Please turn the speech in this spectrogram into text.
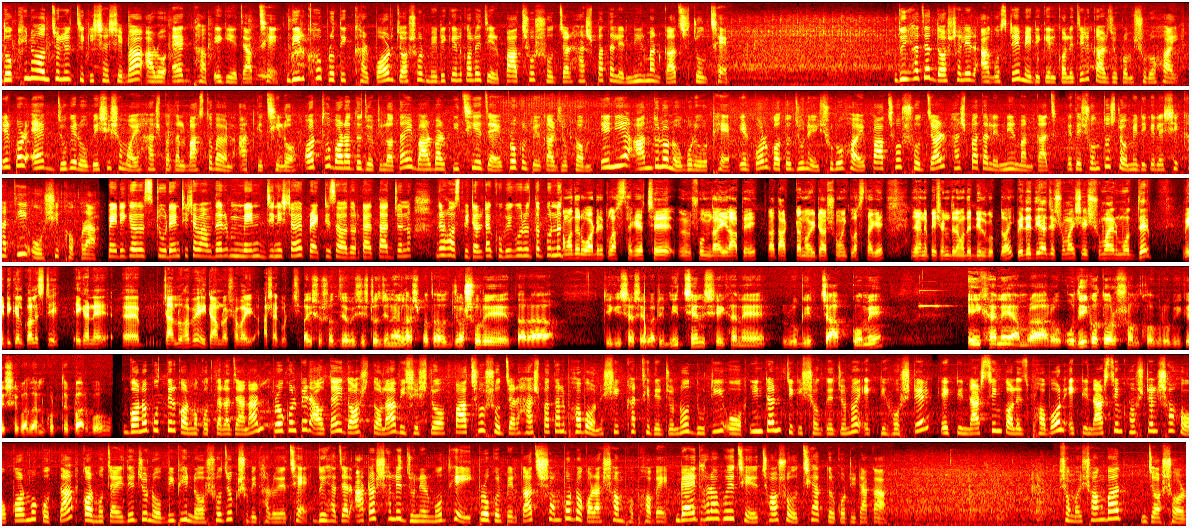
দক্ষিণাঞ্চলের চিকিৎসা সেবা আরও এক ধাপ এগিয়ে যাচ্ছে। দীর্ঘ প্রতীক্ষার পর যশোর মেডিকেল কলেজের পাঁচশো শয্যার হাসপাতালের নির্মাণ কাজ চলছে। দুই হাজার দশ সালের আগস্টে মেডিকেল কলেজের কার্যক্রম শুরু হয়। এরপর এক যুগেরও বেশি সময় হাসপাতাল বাস্তবায়ন আটকে ছিল। অর্থ বরাদ্দ জটিলতায় বারবার পিছিয়ে যায় প্রকল্পের কার্যক্রম। এ নিয়ে আন্দোলনও গড়ে ওঠে। এরপর গত জুনে শুরু হয় পাঁচশো শয্যার হাসপাতালের নির্মাণ কাজ। এতে সন্তুষ্ট মেডিকেলের শিক্ষার্থী ও শিক্ষকরা। মেডিকেল স্টুডেন্ট হিসেবে আমাদের মেন জিনিসটা হয় প্র্যাকটিস হওয়া দরকার। তার জন্য আমাদের হসপিটালটা খুবই গুরুত্বপূর্ণ। আমাদের ওয়ার্ডের ক্লাস থাকে হচ্ছে সন্ধ্যায় রাতে রাত আটটা নয়টার সময় ক্লাস থাকে। যেখানে পেশেন্টদের আমাদের ডিল করতে হয়। বেঁধে দেওয়া যে সময় সেই সময়ের মধ্যে মেডিকেল কলেজটি এখানে চালু হবে এটা আমরা সবাই আশা করছি। বাইশো শয্যা বিশিষ্ট জেনারেল হাসপাতাল যশোরে তারা চিকিৎসা সেবাটি নিচ্ছেন। সেখানে রোগীর চাপ কমে এইখানে আমরা আরও অধিকতর সংখ্যক রোগীকে সেবাদান করতে পারব। গণপূর্তের কর্মকর্তারা জানান, প্রকল্পের আওতায় দশ তলা বিশিষ্ট পাঁচশো শয্যার হাসপাতাল ভবন শিক্ষার্থীদের জন্য দুটি ও ইন্টার্ন চিকিৎসকদের জন্য একটি হোস্টেল, একটি নার্সিং কলেজ ভবন, একটি নার্সিং হোস্টেল সহ কর্মকর্তা কর্মচারীদের জন্য বিভিন্ন সুযোগ সুবিধা রয়েছে। দুই হাজার আঠাশ সালের জুনের মধ্যেই প্রকল্পের কাজ সম্পন্ন করা সম্ভব হবে। ব্যয় ধরা হয়েছে ছশো ছিয়াত্তর কোটি টাকা। সময় সংবাদ যশোর।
